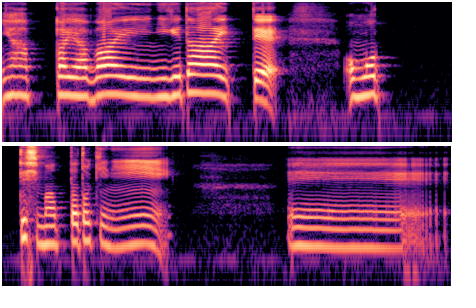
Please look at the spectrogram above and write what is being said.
やっぱやばい逃げたいって思ってしまった時にえー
